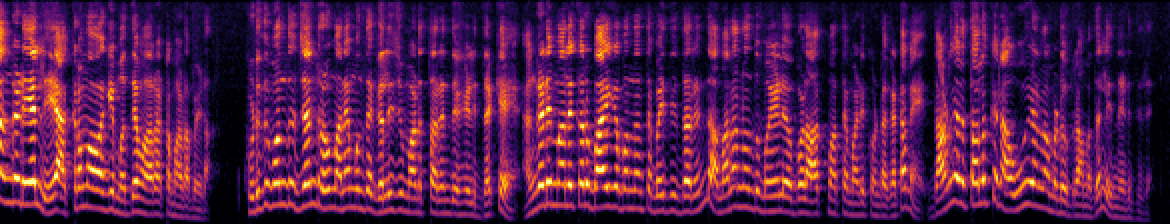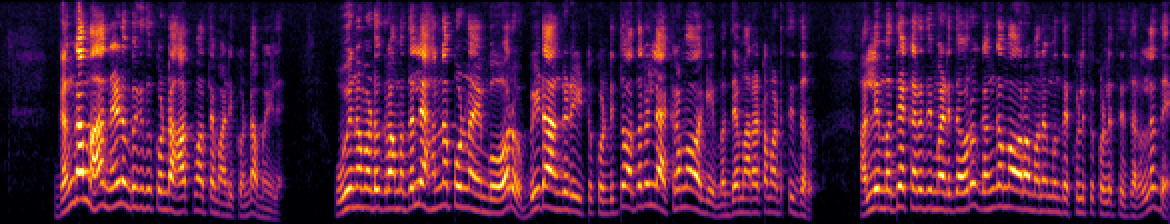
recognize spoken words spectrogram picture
ಅಂಗಡಿಯಲ್ಲಿ ಅಕ್ರಮವಾಗಿ ಮದ್ಯ ಮಾರಾಟ ಮಾಡಬೇಡ. ಕುಡಿದು ಬಂದು ಜನರು ಮನೆ ಮುಂದೆ ಗಲೀಜು ಮಾಡುತ್ತಾರೆಂದು ಹೇಳಿದ್ದಕ್ಕೆ ಅಂಗಡಿ ಮಾಲೀಕರು ಬಾಯಿಗೆ ಬಂದಂತೆ ಬೈದಿದ್ದರಿಂದ ಮನನೊಂದು ಮಹಿಳೆಯೊಬ್ಬಳು ಆತ್ಮಹತ್ಯೆ ಮಾಡಿಕೊಂಡ ಘಟನೆ ದಾವಣಗೆರೆ ತಾಲೂಕಿನ ಹೂವಿನಮಡು ಗ್ರಾಮದಲ್ಲಿ ನಡೆದಿದೆ. ಗಂಗಮ್ಮ ನೇಣು ಬಿಗಿದುಕೊಂಡು ಆತ್ಮಹತ್ಯೆ ಮಾಡಿಕೊಂಡ ಮಹಿಳೆ. ಹೂವಿನಮಡು ಗ್ರಾಮದಲ್ಲಿ ಅನ್ನಪೂರ್ಣ ಎಂಬುವರು ಬೀಡ ಅಂಗಡಿ ಇಟ್ಟುಕೊಂಡಿದ್ದು ಅದರಲ್ಲಿ ಅಕ್ರಮವಾಗಿ ಮದ್ಯ ಮಾರಾಟ ಮಾಡುತ್ತಿದ್ದರು. ಅಲ್ಲಿ ಮದ್ಯ ಖರೀದಿ ಮಾಡಿದವರು ಗಂಗಮ್ಮ ಅವರ ಮನೆ ಮುಂದೆ ಕುಳಿತುಕೊಳ್ಳುತ್ತಿದ್ದರಲ್ಲದೆ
